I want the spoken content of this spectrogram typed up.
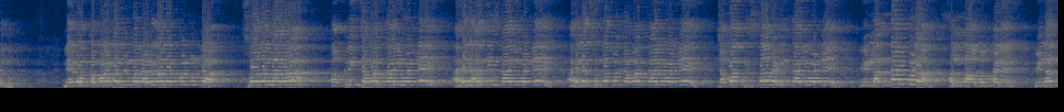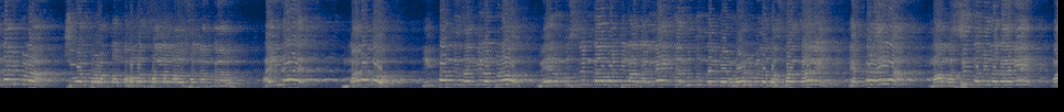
లేదు. నేను ఒక్క మాట మిమ్మల్ని అడగాలనుకుంటున్నా. సోదరులారా పబ్లిక్ జమాత్ కానివ్వండి అహిల హదీస్ కానివ్వండి అహిల సున్నతుల్ జమాత్ కానివ్వండి జమాత్ ఇస్లామహీన్ కానివ్వండి వీళ్ళందరూ కూడా అల్లా ఒక్కడే. వీళ్ళందరూ కూడా చివరి ప్రవక్త మొహమ్మద్ సల్లల్లాహు సల్లం గారు. అయితే మనకు ఇబ్బంది జరిగినప్పుడు నేను ముస్లిం కాబట్టి నాకు అన్యాయం జరుగుతుందని మేము రోడ్డు మీద వస్తాం. కానీ ఎక్కడైనా మా మసీద్ల మీద కానీ మా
